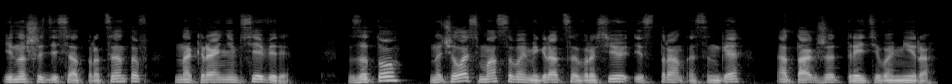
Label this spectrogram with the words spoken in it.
и на 60% на Крайнем Севере. Зато началась массовая миграция в Россию из стран СНГ, а также третьего мира.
